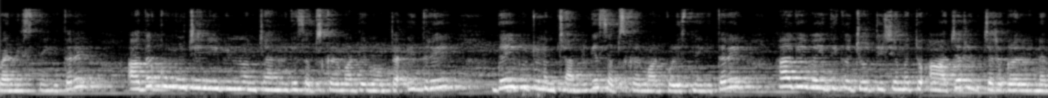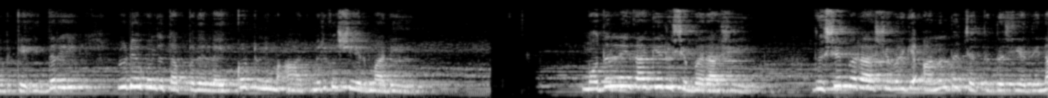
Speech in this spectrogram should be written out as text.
ಬನ್ನಿ ಸ್ನೇಹಿತರೆ, ಅದಕ್ಕೂ ಮುಂಚೆ ನೀವು ನಮ್ಮ ಚಾನಲ್ಗೆ ಸಬ್ಸ್ಕ್ರೈಬ್ ಮಾಡದೆ ನೋಡ್ತಾ ಇದ್ದರೆ ದಯವಿಟ್ಟು ನಮ್ಮ ಚಾನಲ್ಗೆ ಸಬ್ಸ್ಕ್ರೈಬ್ ಮಾಡ್ಕೊಳ್ಳಿ ಸ್ನೇಹಿತರೆ. ಹಾಗೆ ವೈದಿಕ, ಜ್ಯೋತಿಷ್ಯ ಮತ್ತು ಆಚಾರ ವಿಚಾರಗಳಲ್ಲಿ ನಂಬಿಕೆ ಇದ್ದರೆ ವಿಡಿಯೋಗೊಂದು ತಪ್ಪದೆ ಲೈಕ್ ಕೊಟ್ಟು ನಿಮ್ಮ ಆತ್ಮರಿಗೂ ಶೇರ್ ಮಾಡಿ. ಮೊದಲನೇದಾಗಿ ಋಷಭ ರಾಶಿ. ಋಷಭ ರಾಶಿಯವರಿಗೆ ಅನಂತ ಚತುರ್ದಶಿಯ ದಿನ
